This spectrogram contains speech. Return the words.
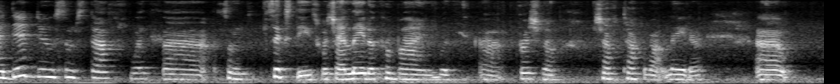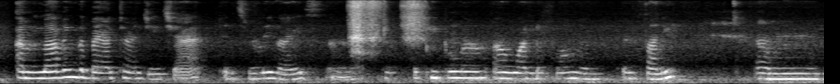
I did do some stuff with uh, some 60s, which I later combined with uh, Vrishna, which I'll talk about later. Uh, I'm loving the banter in GChat. It's really nice. Uh, the, the people are, are wonderful and, and funny. Um,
